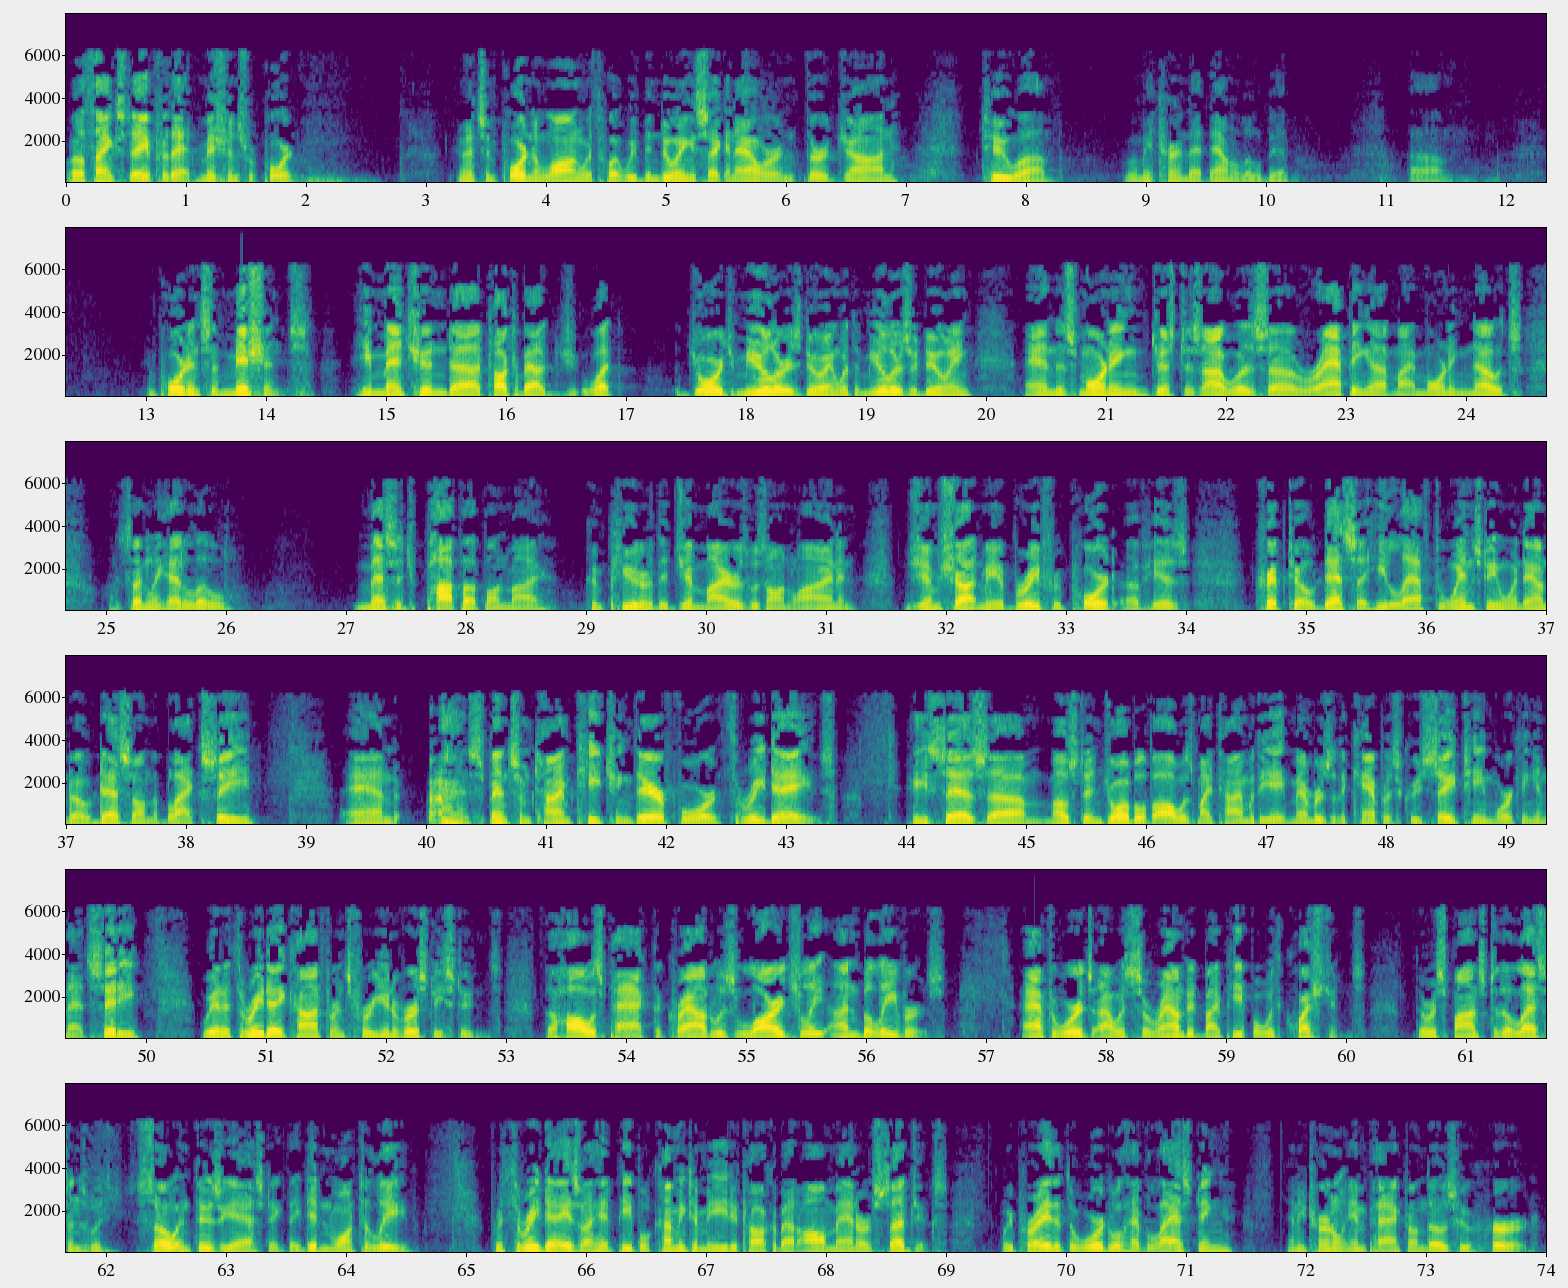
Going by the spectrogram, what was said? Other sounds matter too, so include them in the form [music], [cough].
Well, thanks, Dave, for that missions report. And it's important, along with what we've been doing second hour and Third John, to uh, let me turn that down a little bit. Um, importance of missions. He mentioned, uh, talked about what George Mueller is doing, what the Muellers are doing, and this morning, just as I was uh, wrapping up my morning notes, I suddenly had a little message pop up on my computer that Jim Myers was online and Jim shot me a brief report of his trip to Odessa. He left Wednesday and went down to Odessa on the Black Sea and [clears throat] spent some time teaching there for three days. He says, um, most enjoyable of all was my time with the eight members of the Campus Crusade team working in that city. We had a three-day conference for university students. The hall was packed. The crowd was largely unbelievers. Afterwards, I was surrounded by people with questions. The response to the lessons was so enthusiastic they didn't want to leave. For three days I had people coming to me to talk about all manner of subjects. We pray that the word will have lasting and eternal impact on those who heard.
